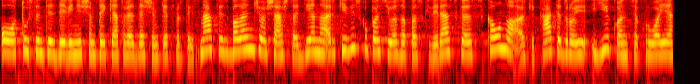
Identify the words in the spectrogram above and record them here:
O 1944 metais balandžio 6 dieną arkivyskupas Juozapas Kvireckas Kauno arkikatedroje jį konsekruoja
